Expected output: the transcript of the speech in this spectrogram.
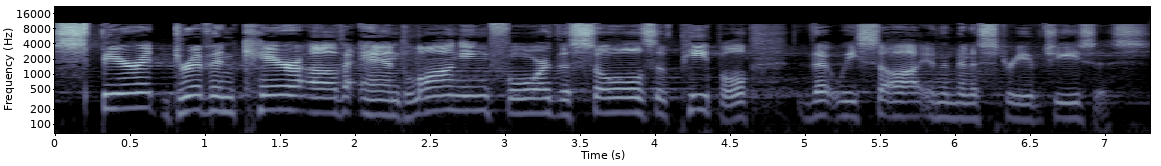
spirit driven care of and longing for the souls of people that we saw in the ministry of Jesus.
